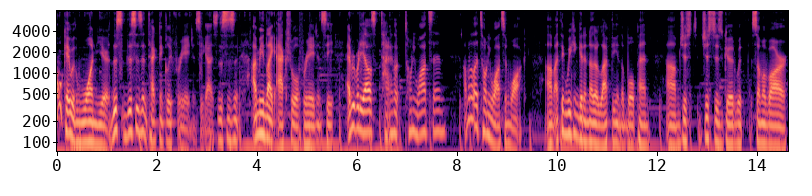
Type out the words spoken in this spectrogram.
I'm, okay with one year. This this isn't technically free agency, guys. This isn't. I mean, like actual free agency. Everybody else, Tyler, Tony Watson. I'm gonna let Tony Watson walk. Um, I think we can get another lefty in the bullpen. Um, just just as good with some of our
